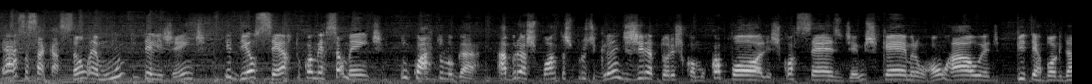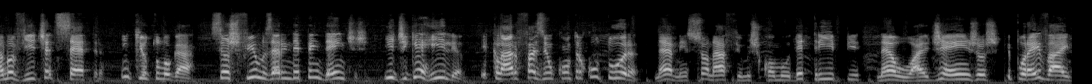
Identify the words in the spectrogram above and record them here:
Essa sacação é muito inteligente e deu certo comercialmente. Em quarto lugar, abriu as portas para os grandes diretores como Coppola, Scorsese, James Cameron, Ron Howard, Peter Bogdanovich, etc. Em quinto lugar, seus filmes eram independentes e de guerrilha. E claro, faziam contracultura, né? Mencionar filmes como The Trip, né? O Wild Angels e por aí vai.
